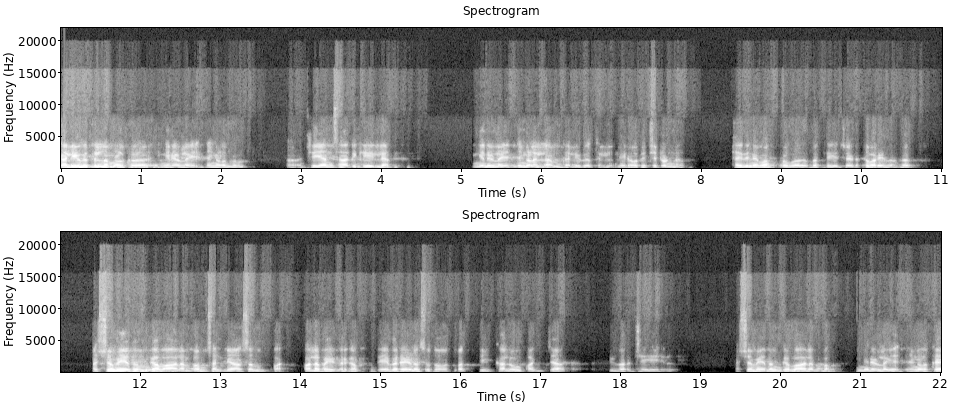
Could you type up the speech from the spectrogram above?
കലിയുഗത്തിൽ നമ്മൾക്ക് ഇങ്ങനെയുള്ള യജ്ഞങ്ങളൊന്നും ചെയ്യാൻ സാധിക്കുകയില്ല. ഇങ്ങനെയുള്ള യജ്ഞങ്ങളെല്ലാം കലിയുഗത്തിൽ നിരോധിച്ചിട്ടുണ്ട്. ചൈതന്യ മഹാപ്രഭു അത് പ്രത്യേകിച്ച് എടുത്തു പറയുന്നത് അശ്വമേധം ഗവാലംബം സന്യാസം പല പൈതൃകം ദേവരേണ സുതോത്പത്തി കലോ പഞ്ച വിവർജയ അശ്വമേധം ഗവാലംബം ഇങ്ങനെയുള്ള യജ്ഞങ്ങളൊക്കെ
